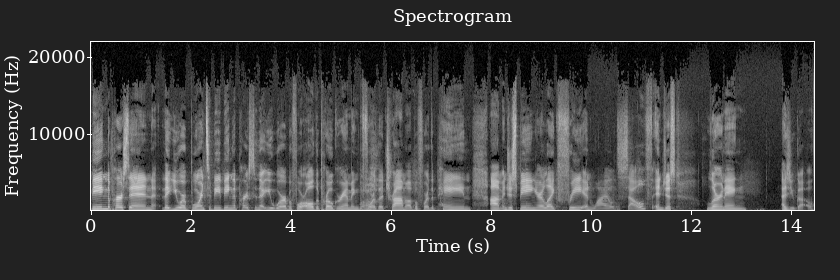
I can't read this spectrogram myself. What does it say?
being the person that you were born to be being the person that you were before all the programming before the trauma before the pain um, and just being your like free and wild self and just learning as you go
